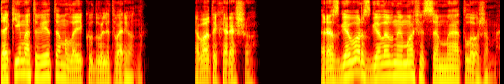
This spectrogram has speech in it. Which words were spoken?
Таким ответом Лейк удовлетворен. Вот и хорошо. Разговор с головным офисом мы отложим.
